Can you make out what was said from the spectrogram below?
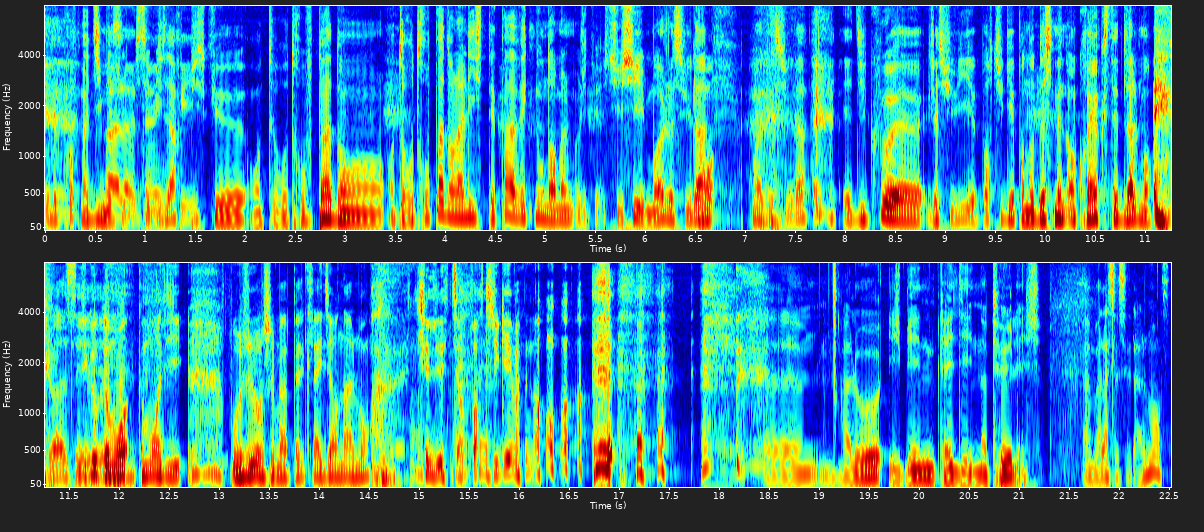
et le prof m'a dit mais Ah, c'est- bizarre puisque on te retrouve pas dans, on te retrouve pas dans la liste. T'es pas avec nous normalement. J'ai dit si si, moi je suis là, Comment- moi je suis là. Et du coup, euh, j'ai suivi portugais pendant deux semaines en croyant que c'était de l'allemand. Tu vois, c'est- Du coup, comment, comment on dit bonjour, je m'appelle Claudia en allemand Tu le dis en portugais maintenant Euh, Allô, ich bin Kleidi, natürlich. Ah, bah là, ça c'est l'allemand. ça.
